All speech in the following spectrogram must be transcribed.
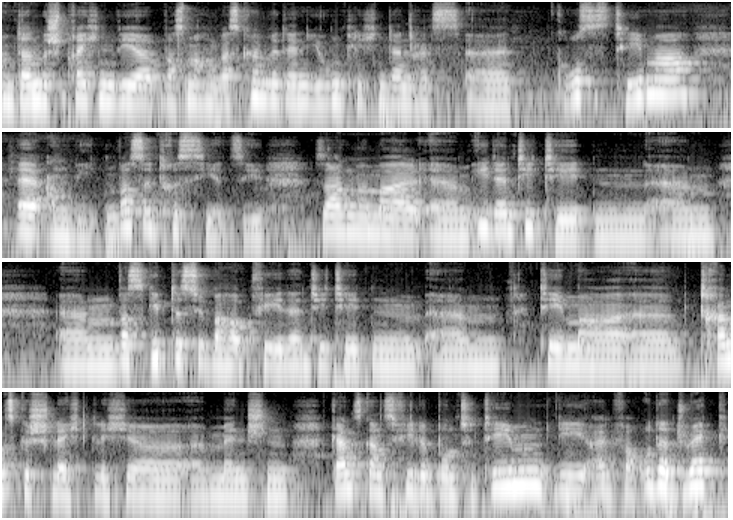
und dann besprechen wir, was machen, was können wir den Jugendlichen denn als äh, großes Thema äh, anbieten? Was interessiert sie? Sagen wir mal ähm, Identitäten. Ähm, ähm, was gibt es überhaupt für Identitäten? Ähm, Thema äh, transgeschlechtliche äh, Menschen, ganz, ganz viele bunte Themen, die einfach, oder Drag.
